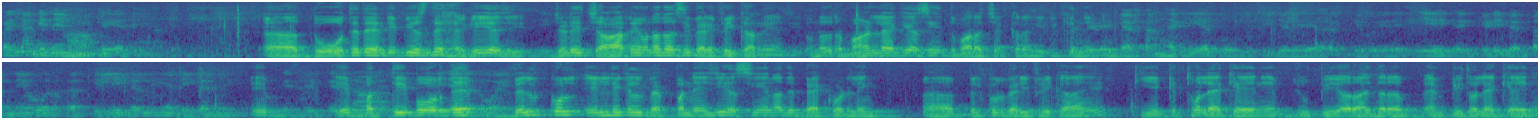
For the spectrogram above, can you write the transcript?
ਪਹਿਲਾਂ ਕਿੰਨੇ ਮਾਮਲੇ ਆ ਜੀ? ਦੋ ਤੇ ਤੇ ਐਨਡੀਪੀਐਸ ਦੇ ਹੈਗੇ ਹੀ ਆ ਜੀ। ਜਿਹੜੇ ਚਾਰ ਨੇ ਉਹਨਾਂ ਦਾ ਅਸੀਂ ਵੈਰੀਫਾਈ ਕਰ ਰਹੇ ਹਾਂ ਜੀ। ਉਹਨਾਂ ਦਾ ਰਿਮਾਂਡ ਲੈ ਕੇ ਅਸੀਂ ਦੁਬਾਰਾ ਚੈੱਕ ਕਰਾਂਗੇ ਕਿ ਕਿੰਨੇ ਵੈਪਨ ਹੈਗੇ ਆ ਦੋ ਤੁਸੀਂ ਜਿਹੜੇ ਰੱਖੇ ਹੋਏ ਇਹ ਕਿਹੜੇ ਵੈਪਨ ਨੇ? ਔਰ ਇਲੀਗਲ ਨੇ ਜਾਂ ਲੀਗਲ ਨੇ? ਇਹ ਕਿਸ ਤਰੀਕੇ ਇਹ ਨਾਲ 32 ਬੋਰ ਦੇ? ਬਿਲਕੁਲ ਇਲੀਗਲ ਵੈਪਨ ਨੇ ਜੀ। ਅਸੀਂ ਇਹਨਾਂ ਦੇ ਬੈਕਵਰਡ ਲਿੰਕ ਬਿਲਕੁਲ ਵੈਰੀਫਾਈ ਕਰਾਂਗੇ ਕਿ ਇਹ ਕਿੱਥੋਂ ਲੈ ਕੇ ਆਏ ਨੇ। ਯੂਪੀ ਔਰ ਇਧਰ ਐਮਪੀ ਤੋਂ ਲੈ ਕੇ ਆਏ ਨੇ।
